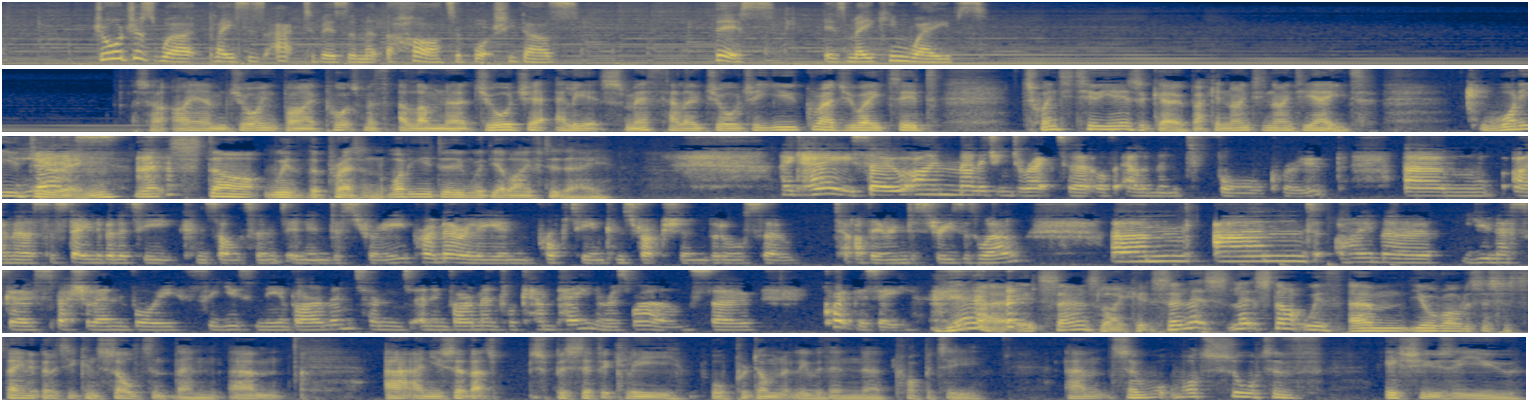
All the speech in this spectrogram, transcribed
Georgia's work places activism at the heart of what she does. This is Making Waves. So I am joined by Portsmouth alumna Georgia Elliott Smith. Hello, Georgia. You graduated 22 years ago, back in 1998. What are you yes. doing? Let's start with the present. What are you doing with your life today? Okay, so I'm managing director of Element 4 Group. Um, I'm a sustainability consultant in industry, primarily in property and construction, but also to other industries as well. Um, and I'm a UNESCO Special Envoy for Youth and the Environment and an environmental campaigner as well. So quite busy. yeah, it sounds like it. So let's let's start with um, your role as a sustainability consultant then. Um, uh, and you said that's specifically or predominantly within uh, property. Um, so, w- what sort of issues are you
